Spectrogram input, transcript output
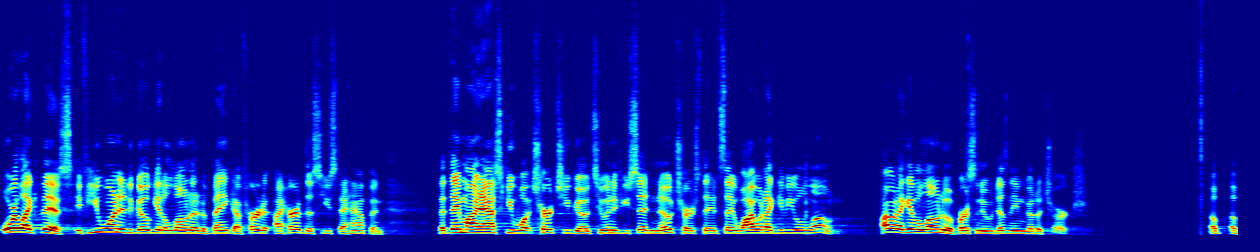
Or like this if you wanted to go get a loan at a bank, I've heard, I heard this used to happen, that they might ask you what church you go to, and if you said no church, they'd say, Why would I give you a loan? Why would I give a loan to a person who doesn't even go to church? A, a,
